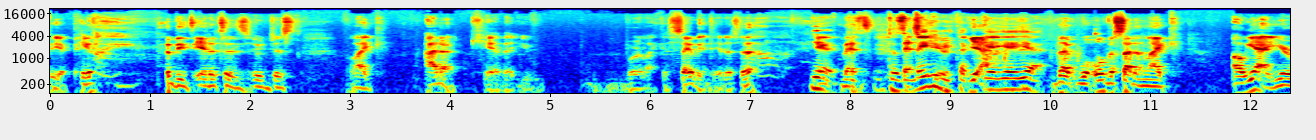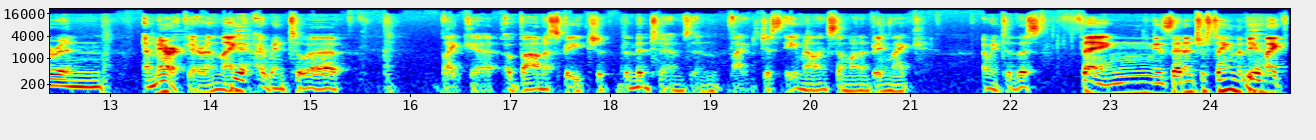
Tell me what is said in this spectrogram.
be appealing to these editors who just like i don't care that you were like a salient editor Yeah. That's- doesn't that's mean cute. anything. Yeah. Yeah, yeah, yeah. that were all of a sudden like, oh yeah, you're in America, and like Yeah. I went to a like a Obama speech at the midterms, and like just emailing someone and being like, I went to this thing. Is that interesting? And they're being Yeah. like,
